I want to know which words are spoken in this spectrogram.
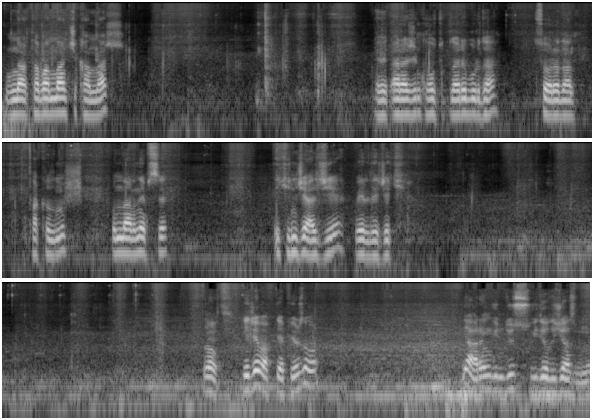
Bunlar tabandan çıkanlar. Evet aracın koltukları burada. Sonradan takılmış. Bunların hepsi ikinci elciye verilecek. Evet. Gece vakti yapıyoruz ama yarın gündüz videolayacağız bunu.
